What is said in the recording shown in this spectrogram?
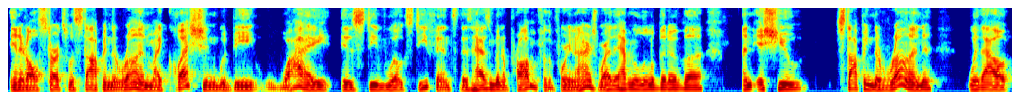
and it all starts with stopping the run. My question would be, why is Steve Wilks' defense? This hasn't been a problem for the 49ers. Why are they having a little bit of a an issue stopping the run without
